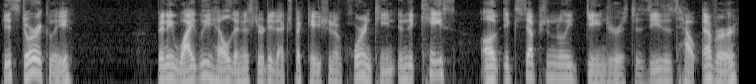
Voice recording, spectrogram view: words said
historically, been a widely held and asserted expectation of quarantine in the case of exceptionally dangerous diseases. However,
